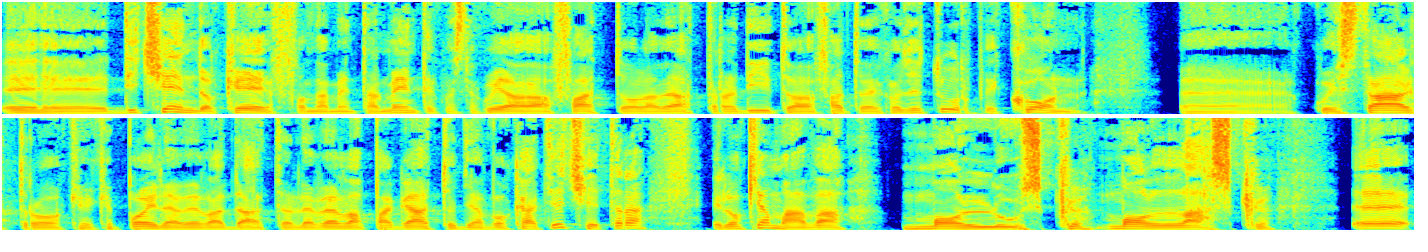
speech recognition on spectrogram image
Eh, dicendo che fondamentalmente questa qui aveva fatto, l'aveva tradito, aveva fatto le cose turpe con eh, quest'altro che, che, poi le aveva, dato, le aveva pagato gli avvocati, eccetera, e lo chiamava Mollusk. Mollusk. Eh,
